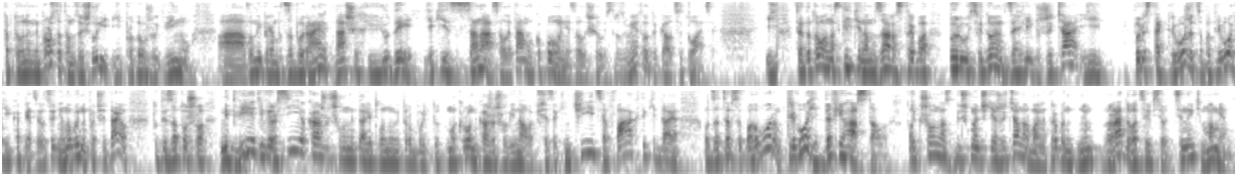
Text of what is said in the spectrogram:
тобто вони не просто там зайшли і продовжують війну, а вони прям забирають наших людей, які за нас, але там окуповані залишились. Розумієте, така от ситуація. І це до того, наскільки нам зараз треба переусвідомити взагалі в життя і перестати тривожитися, бо тривоги капець. Я сьогодні новини почитаю. Тут і за те, що Медведєв і Росія кажуть, що вони далі планують робити. Тут Макрон каже, що війна взагалі закінчиться, факти кидає. От за це все поговоримо. Тривоги дофіга стало. Якщо у нас більш-менш є життя нормально, треба ньому радуватися і все, цінити момент.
